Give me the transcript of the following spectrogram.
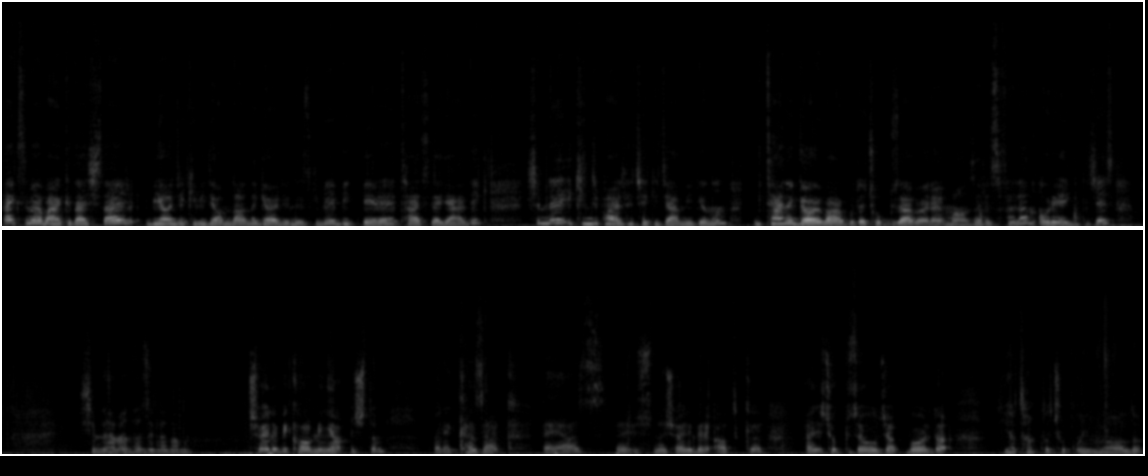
Herkese merhaba arkadaşlar. Bir önceki videomdan da gördüğünüz gibi Big Bear'e tatile geldik. Şimdi ikinci parti çekeceğim videonun. Bir tane göl var burada. Çok güzel böyle manzarası falan. Oraya gideceğiz. Şimdi hemen hazırlanalım. Şöyle bir kombin yapmıştım. Böyle kazak, beyaz ve üstüne şöyle bir atkı. Bence çok güzel olacak. Bu arada yatakla çok uyumlu oldu.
